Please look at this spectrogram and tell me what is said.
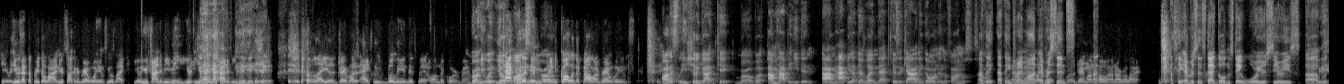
He, he was at the free throw line. He was talking to Grant Williams. He was like, "Yo, you trying to be me? You he's like, you trying to be me?" I'm like, yo, Draymond is actually bullying this man on the court, bro. Bro, he would yo tackling honestly, him bro, and calling the foul on Grant Williams. honestly, he should have got kicked, bro. But I'm happy he didn't. I'm happy that they're letting that physicality go on in the finals. So. I think I think Draymond man, ever since shit, bro. Draymond, I, oh, I'm not gonna lie. I think ever since that Golden State Warriors series uh, with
